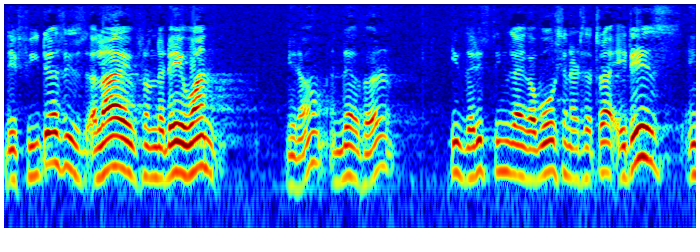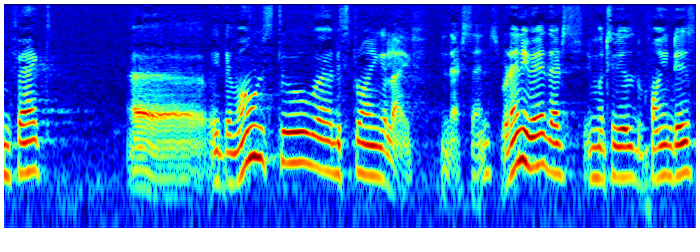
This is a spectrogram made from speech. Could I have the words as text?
the fetus is alive from the day one, you know, and therefore, if there is things like abortion, etc., it is, in fact, uh, it amounts to uh, destroying a life in that sense. But anyway, that's immaterial. The point is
